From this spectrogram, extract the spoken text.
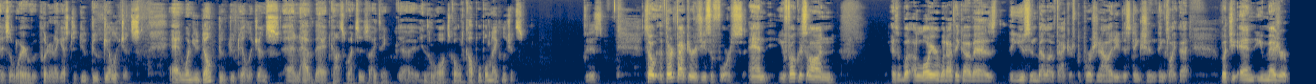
as a lawyer would put it, I guess, to do due diligence. And when you don't do due diligence and have bad consequences, I think uh, in the law it's called culpable negligence. It is. So the third factor is use of force, and you focus on, as a, a lawyer, what I think of as the jus in bello factors, proportionality, distinction, things like that. But you and you measure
